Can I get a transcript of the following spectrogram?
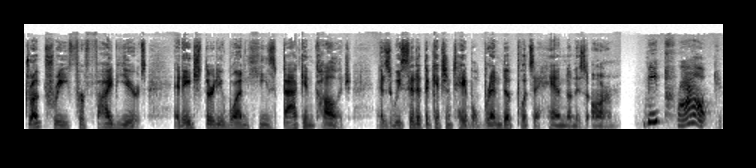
drug free, for five years. At age 31, he's back in college. As we sit at the kitchen table, Brenda puts a hand on his arm. Be proud.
